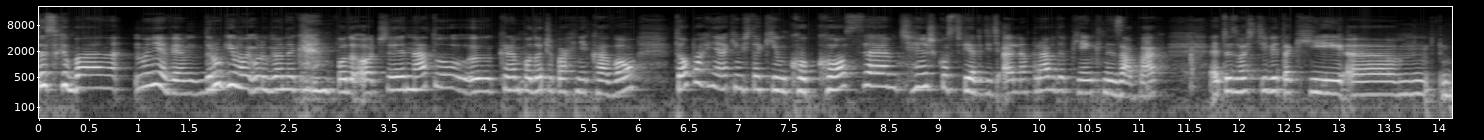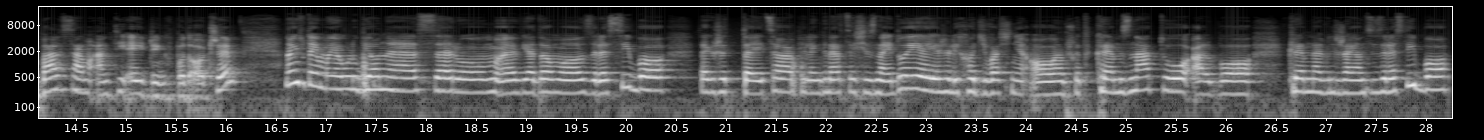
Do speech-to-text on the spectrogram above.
To jest chyba, no nie wiem, drugi mój ulubiony krem pod oczy. Na tu y, krem pod oczy pachnie kawą. To pachnie jakimś takim kokosem. Ciężko stwierdzić, ale naprawdę piękny zapach. E, To jest właściwie taki em, balsam anti-aging pod oczy. No i tutaj moje ulubione serum, e, wiadomo, z Resibo, także tutaj cała pielęgnacja się znajduje, jeżeli chodzi właśnie o na przykład krem z Natu albo krem nawilżający z Resibo,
